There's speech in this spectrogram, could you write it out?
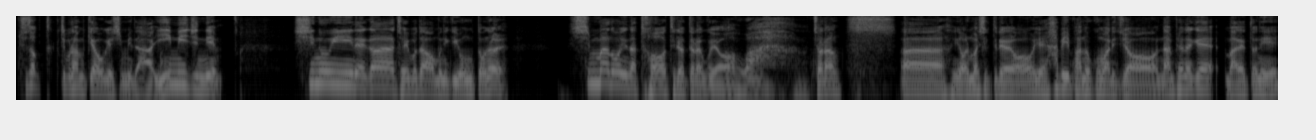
추석 특집을 함께하고 계십니다. 이미지님, 신우이네가 저희보다 어머니께 용돈을 10만 원이나 더 드렸더라고요. 와, 저랑 아, 이 얼마씩 드려요? 예, 합의 봐놓고 말이죠. 남편에게 말했더니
